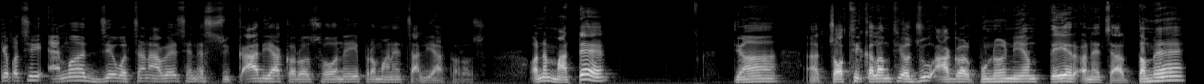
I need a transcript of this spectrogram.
કે પછી એમ જ જે વચન આવે છે એને સ્વીકાર્યા કરો છો અને એ પ્રમાણે ચાલ્યા કરો છો? અને માટે ત્યાં ચોથી કલમથી હજુ આગળ પુનઃનિયમ તેર અને ચાર. તમે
